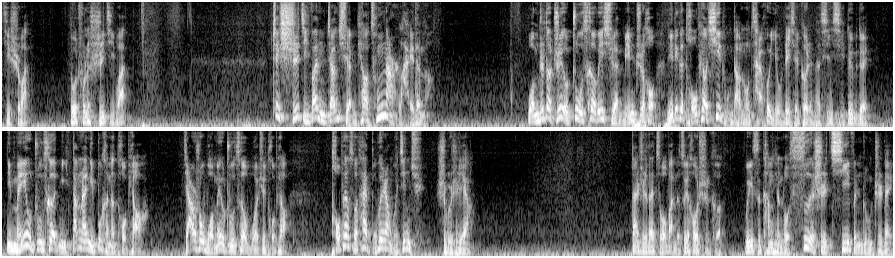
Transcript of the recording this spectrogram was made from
几十万，多出了十几万。这十几万张选票从哪儿来的呢？我们知道，只有注册为选民之后，你这个投票系统当中才会有这些个人的信息，对不对？你没有注册，你当然你不可能投票啊。假如说我没有注册，我去投票。投票所他也不会让我进去，是不是这样？但是在昨晚的最后时刻，威斯康星州四十七分钟之内，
